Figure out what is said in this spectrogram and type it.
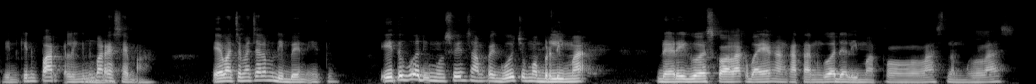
Linkin Park Linkin Hmm. Park SMA ya macam-macam di band itu itu gue dimusuhin sampai gue cuma berlima dari gue sekolah kebayang angkatan gue ada lima kelas enam kelas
